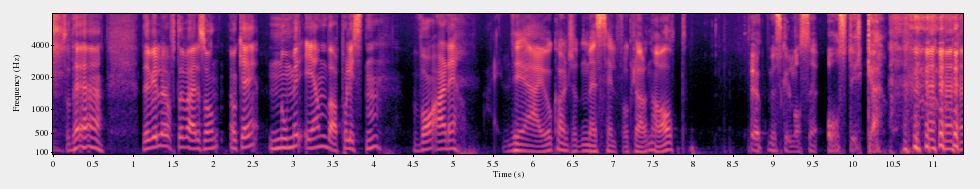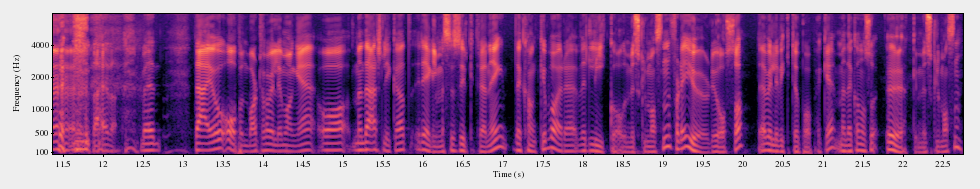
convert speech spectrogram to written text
Så det, det vil ofte være sånn. Ok, nummer én da på listen, hva er det? Det er jo kanskje den mest selvforklarende av alt økt muskelmasse og styrke. Nei da. Men det er jo åpenbart for veldig mange. Og, men det er slik at regelmessig styrketrening det kan ikke bare vedlikeholde muskelmassen, for det gjør det jo også. Det er veldig viktig å påpeke. Men det kan også øke muskelmassen.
